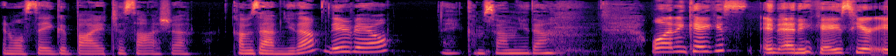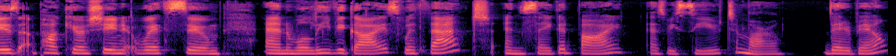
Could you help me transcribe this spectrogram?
and we'll say goodbye to Sasha. 감사합니다. 내일 봬요. 네, 감사합니다. Well, in any case, in any case, here is Park Hyo-shin with Zoom, and we'll leave you guys with that and say goodbye as we see you tomorrow. 내일 봬요.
